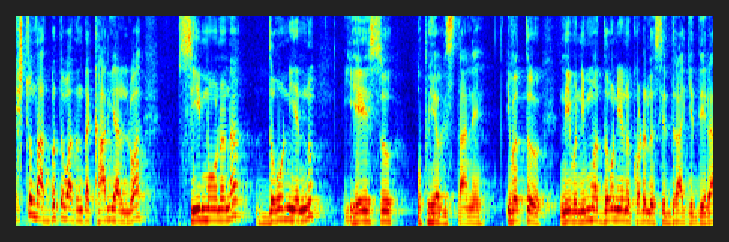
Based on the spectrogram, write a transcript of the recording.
ಎಷ್ಟೊಂದು ಅದ್ಭುತವಾದಂಥ ಕಾರ್ಯ ಅಲ್ವಾ? ಸೀಮೋನನ ದೋಣಿಯನ್ನು ಯೇಸು ಉಪಯೋಗಿಸ್ತಾನೆ. ಇವತ್ತು ನೀವು ನಿಮ್ಮ ದೋಣಿಯನ್ನು ಕೊಡಲು ಸಿದ್ಧರಾಗಿದ್ದೀರಾ?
